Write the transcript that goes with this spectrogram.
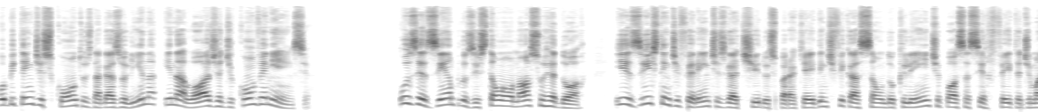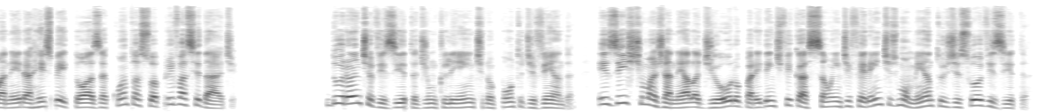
obtém descontos na gasolina e na loja de conveniência. Os exemplos estão ao nosso redor, e existem diferentes gatilhos para que a identificação do cliente possa ser feita de maneira respeitosa quanto à sua privacidade. Durante a visita de um cliente no ponto de venda, existe uma janela de ouro para identificação em diferentes momentos de sua visita.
